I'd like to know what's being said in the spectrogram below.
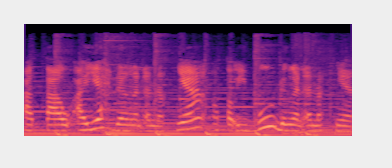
atau ayah dengan anaknya atau ibu dengan anaknya.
